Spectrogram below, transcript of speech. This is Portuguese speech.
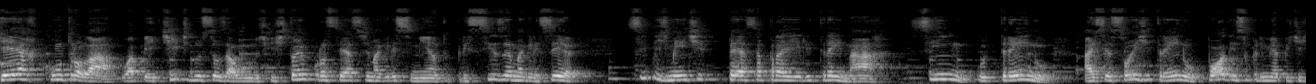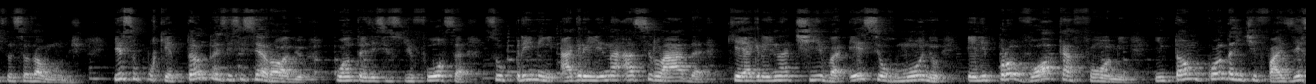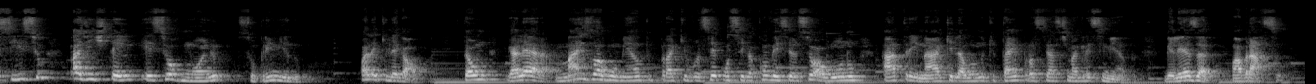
quer controlar o apetite dos seus alunos que estão em processo de emagrecimento, precisam emagrecer, simplesmente peça para ele treinar. Sim, o treino, as sessões de treino podem suprimir o apetite dos seus alunos. Isso porque tanto o exercício aeróbio quanto o exercício de força suprimem a grelina acilada, que é a grelina ativa. Esse hormônio, ele provoca a fome. Então, quando a gente faz exercício, a gente tem esse hormônio suprimido. Olha que legal. Então, galera, mais um argumento para que você consiga convencer o seu aluno a treinar, aquele aluno que está em processo de emagrecimento. Beleza? Um abraço!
